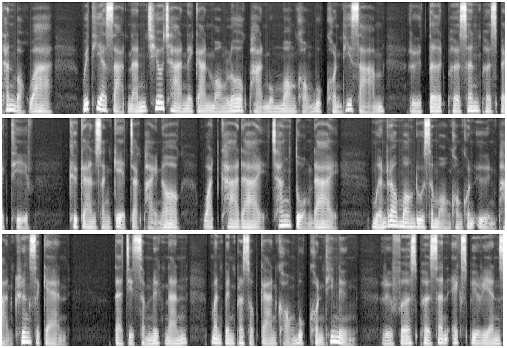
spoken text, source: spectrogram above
ท่านบอกว่า วิทยาศาสตร์นั้นเชี่ยวชาญในการมองโลกผ่านมุมมองของบุคคลที่3 หรือ third person perspective คือการสังเกตจากภายนอก วัดค่าได้ชั่งตวงได้ เหมือนเรามองดูสมองของคนอื่นผ่านเครื่องสแกน แต่จิตสำนึกนั้นมันเป็นประสบการณ์ของบุคคลที่ 1 หรือ first person experience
